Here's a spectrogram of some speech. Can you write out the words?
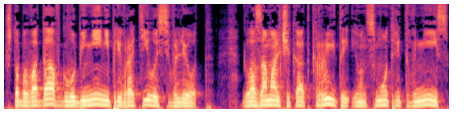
чтобы вода в глубине не превратилась в лед. Глаза мальчика открыты, и он смотрит вниз,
